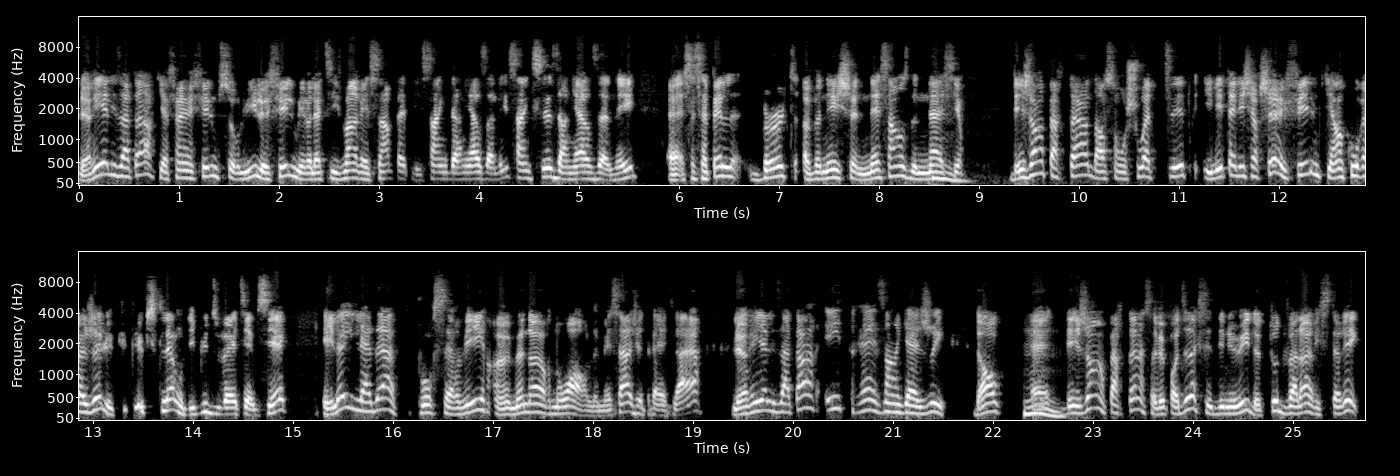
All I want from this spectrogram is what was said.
Le réalisateur qui a fait un film sur lui, le film est relativement récent, peut-être les cinq dernières années, cinq, six dernières années, euh, ça s'appelle Birth of a Nation, naissance d'une nation. Déjà en partant dans son choix de titre, il est allé chercher un film qui encourageait le Ku Klux Klan au début du 20e siècle, et là, il l'adapte pour servir un meneur noir. Le message est très clair. Le réalisateur est très engagé. Donc, euh, hmm. déjà en partant, ça ne veut pas dire que c'est dénué de toute valeur historique.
